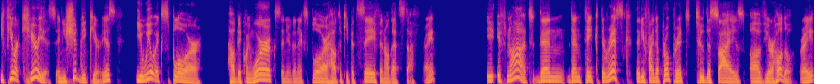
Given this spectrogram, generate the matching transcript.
if you're curious and you should be curious, you will explore how Bitcoin works and you're going to explore how to keep it safe and all that stuff, right? If not, then then take the risk that you find appropriate to the size of your hodl, right?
